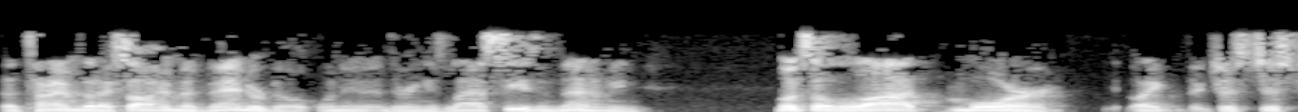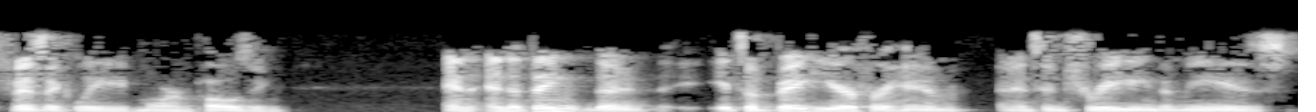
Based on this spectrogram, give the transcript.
the time that I saw him at Vanderbilt when he, during his last season. Then, I mean, looks a lot more like just just physically more imposing. And and the thing that it's a big year for him, and it's intriguing to me is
